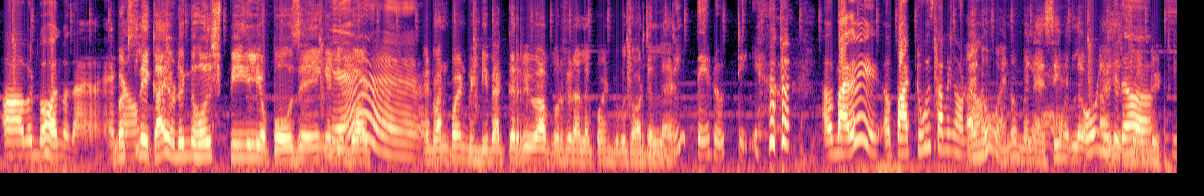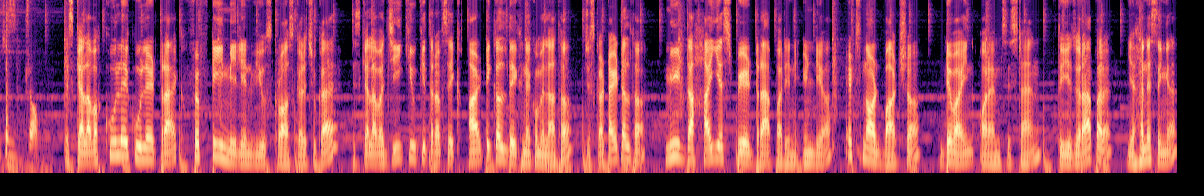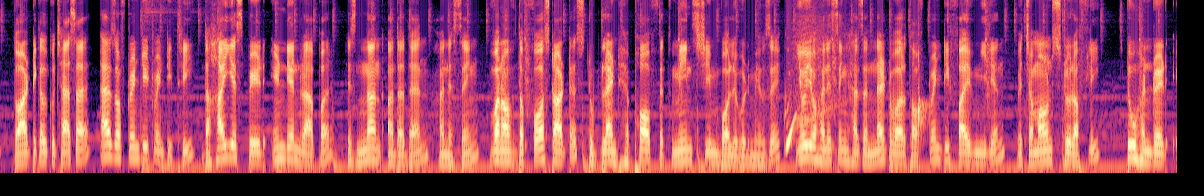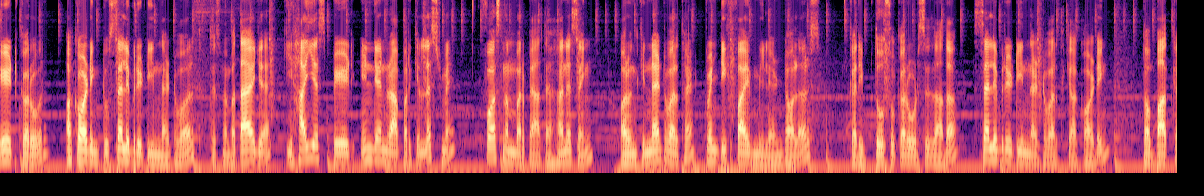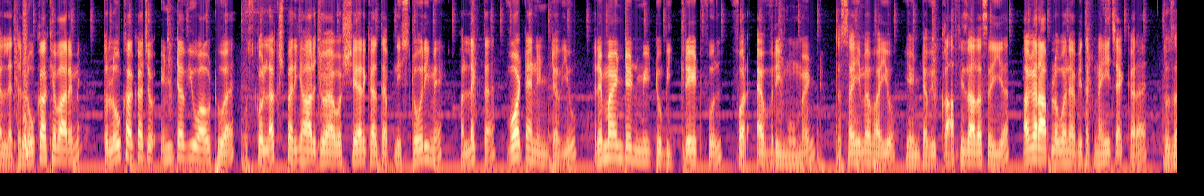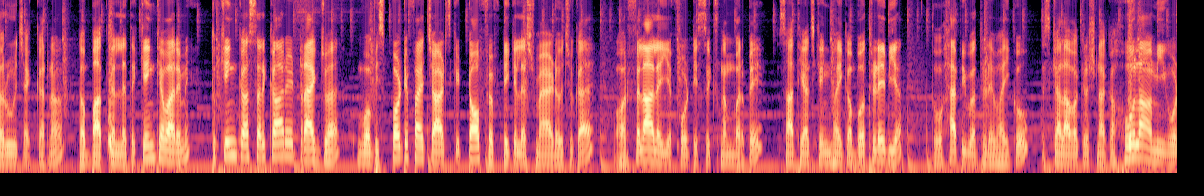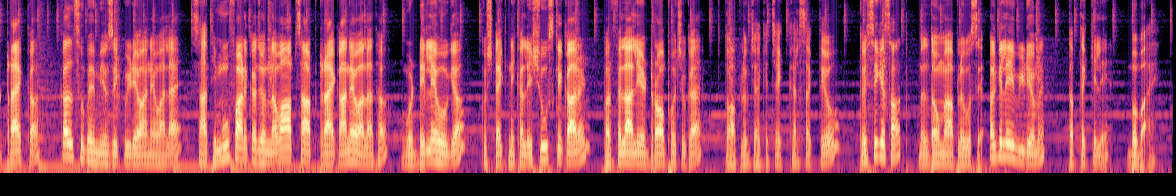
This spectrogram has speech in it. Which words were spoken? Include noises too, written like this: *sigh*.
but बहुत मज़ा आया। And but like I you doing the whole spiel you posing and you got at one point भिंडी पैक कर रही हो आप और फिर अलग पॉइंट पे कुछ और चल रहा है ते रोटी by the way part 2 is coming out I know I know मैंने ऐसे ही मतलब oh I just dropped it you just dropped इसके अलावा कूले कूले ट्रैक 50 मिलियन व्यूज़ क्रॉस कर चुका है। इसके अलावा जीक्यू की तरफ़ से एक आर्टिकल देखने को मिला था जिसका टाइटल था meet the highest paid rapper in India it's not Badshah Divine और एमसी स्टैन तो ये जो रैपर है ये हनी सिंह है। तो आर्टिकल कुछ ऐसा है as of 2023 the highest paid Indian rapper is none other than Honey Singh one of the first artist to blend hip hop with mainstream Bollywood music. Yo-Yo Honey Singh has a net worth of 25 million, which amounts to roughly 208 crore according to celebrity net worth तो इसमें बताया गया कि highest paid Indian rapper के list में first number पे आते हैं हनी सिंह और उनकी नेटवर्थ है 25 मिलियन डॉलर्स करीब 200 करोड़ से ज़्यादा सेलिब्रिटी नेटवर्थ के अकॉर्डिंग तो अब बात कर लेते हैं लोका के बारे में। तो लोका का जो इंटरव्यू आउट हुआ है, उसको लक्ष्य परिहार जो है वो शेयर करते हैं अपनी स्टोरी में और लिखता है what an interview reminded me to be grateful for every moment तो सही में भाइयों, ये इंटरव्यू काफ़ी ज़्यादा सही है। अगर आप लोगों ने अभी तक नहीं चेक करा है तो ज़रूर चेक करना। तो अब बात कर लेते किंग के बारे में। तो किंग का सरकारी ट्रैक जो है, वो अभी स्पॉटिफाई चार्ट्स की टॉप 50 की लिस्ट में ऐड हो चुका है। और फ़िलहाल है ये 46 नंबर पे। साथ ही आज किंग भाई का बर्थडे भी है। तो हैप्पी बर्थडे भाई को। इसके अलावा कृष्णा का होला अमीगो ट्रैक का कल सुबह म्यूज़िक वीडियो आने वाला है। साथ ही मुँह फाड़ का जो नवाब साहब ट्रैक आने वाला था, वो डिले हो गया। कुछ टेक्निकल इश्यूज़ के कारण, पर फ़िलहाल ये ड्रॉप हो चुका है। तो आप लोग जाके चेक कर सकते हो। तो इसी के साथ, मिलता हूँ मैं आप लोगों से अगले वीडियो में। तब तक के लिए बाय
